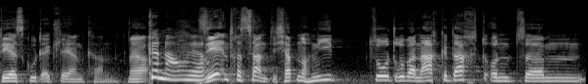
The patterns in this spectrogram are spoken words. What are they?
der es gut erklären kann. Ja. Genau, ja. Sehr interessant. Ich habe noch nie so drüber nachgedacht und ähm,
